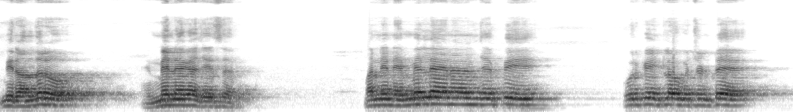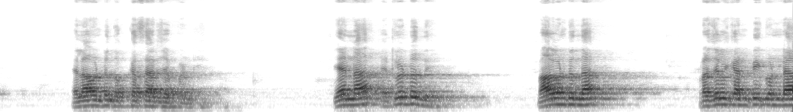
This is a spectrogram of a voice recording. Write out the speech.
మీరందరూ ఎమ్మెల్యేగా చేశారు. మరి నేను ఎమ్మెల్యే అయినానని చెప్పి ఊరికే ఇంట్లో కూర్చుంటే ఎలా ఉంటుంది? ఒక్కసారి చెప్పండి. ఏనా ఎట్లుంటుంది? బాగుంటుందా? ప్రజలు కనిపించకుండా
